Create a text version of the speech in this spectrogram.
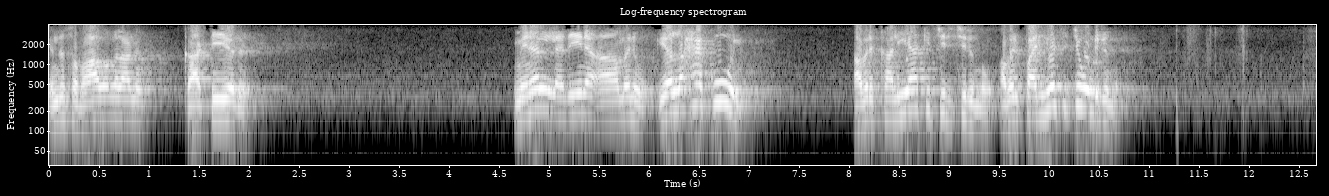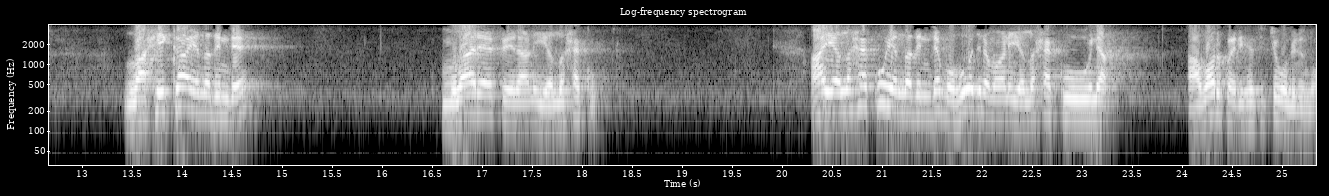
എന്ത് സ്വഭാവങ്ങളാണ് കാട്ടിയത്? മിനൽ ലദീന ആമനു യലഹക്കൂൻ അവർ കളിയാക്കി ചിരിച്ചിരുന്നു. അവർ പരിഹസിച്ചുകൊണ്ടിരുന്നു. ലഹിക എന്നതിന്റെ മുതാര പേരാണ് യൽഹക്കു ആ യൽഹക്കു എന്നതിന്റെ ബഹുവചനമാണ് യൽഹക്കൂന അവർ പരിഹസിച്ചുകൊണ്ടിരുന്നു.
